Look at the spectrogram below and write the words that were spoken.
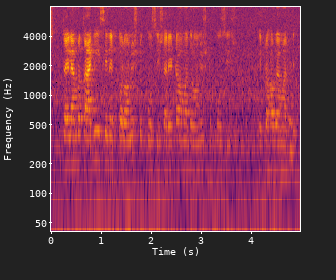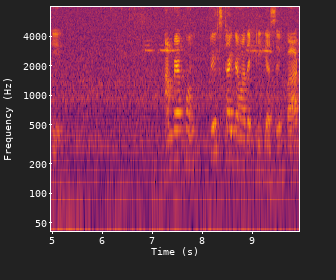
স্টাইলে আমরা তো আগেই সিলেক্ট করো অনিষ্ট পঁচিশ আর এটাও আমাদের অনিষ্ট পঁচিশ এটা হবে আমাদের এ আমরা এখন টেক্সট হাইট আমাদের ঠিক আছে বাট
